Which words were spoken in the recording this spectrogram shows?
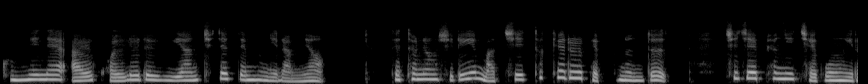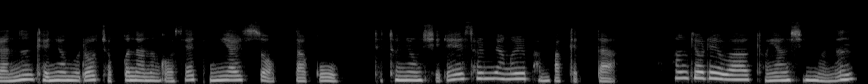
국민의 알 권리를 위한 취재 때문이라며 대통령실이 마치 특혜를 베푸는 듯 취재 편의 제공이라는 개념으로 접근하는 것에 동의할 수 없다고 대통령실의 설명을 반박했다. 한겨레와 경향신문은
